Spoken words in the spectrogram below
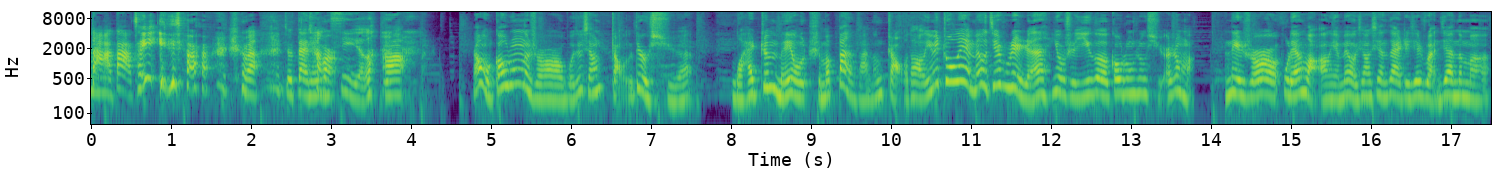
大大啐 一下，是吧？就带那味唱儿戏了，啊。然后我高中的时候，我就想找个地儿学，我还真没有什么办法能找到，因为周围也没有接触这人，又是一个高中生学生嘛。那时候互联网也没有像现在这些软件那么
